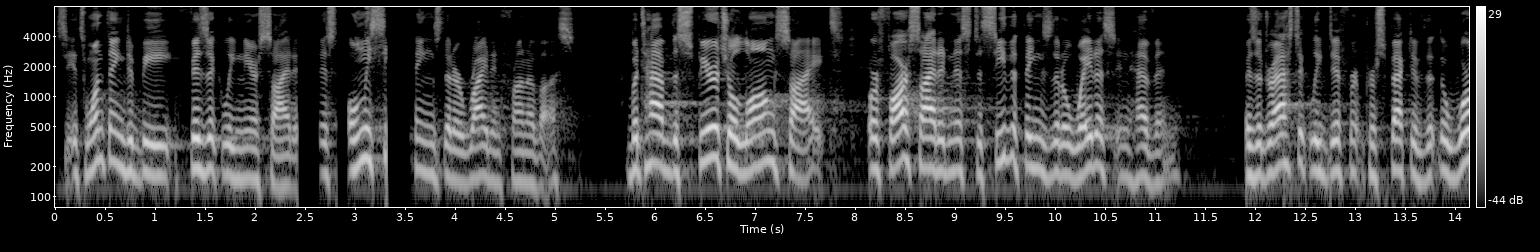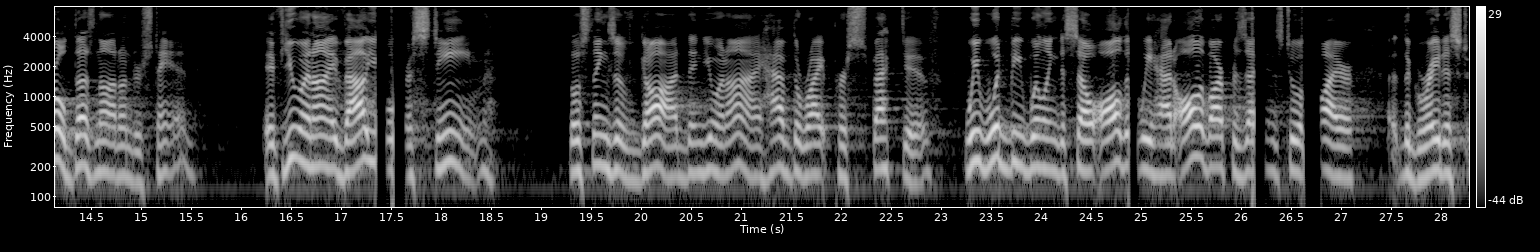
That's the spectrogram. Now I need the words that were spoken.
See, it's one thing to be physically nearsighted, just only see things that are right in front of us, but to have the spiritual long sight or farsightedness to see the things that await us in heaven is a drastically different perspective that the world does not understand. If you and I value or esteem those things of God, then you and I have the right perspective. We would be willing to sell all that we had, all of our possessions, to acquire the greatest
